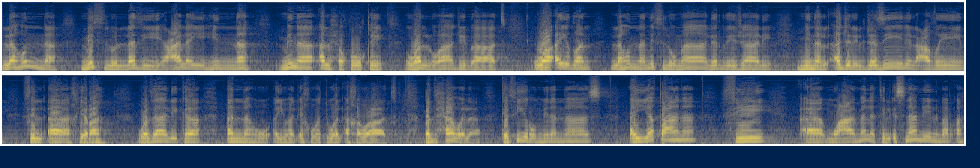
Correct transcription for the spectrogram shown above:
لهن مثل الذي عليهن من الحقوق والواجبات. وأيضا لهن مثل ما للرجال من الأجر الجزيل العظيم في الآخرة. وذلك أنه أيها الإخوة والأخوات قد حاول كثير من الناس أن يطعن في معاملة الإسلام للمرأة.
